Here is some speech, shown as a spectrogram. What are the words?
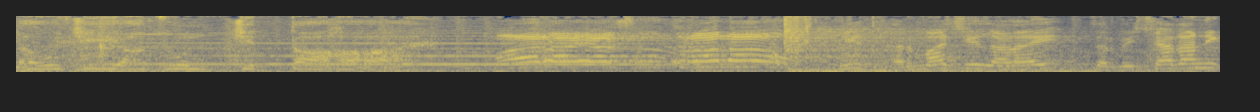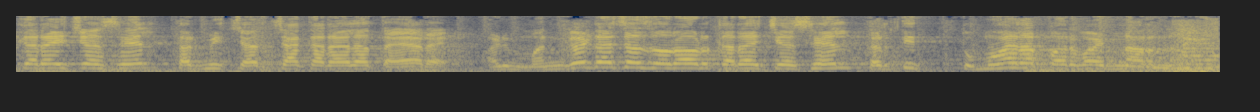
लहूची अजून चित्ता हाय मारा या ही धर्माची लढाई जर विचाराने करायची असेल तर मी चर्चा करायला तयार आहे. आणि मनगटाच्या जोरावर करायची असेल तर ती तुम्हाला परवडणार नाही.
